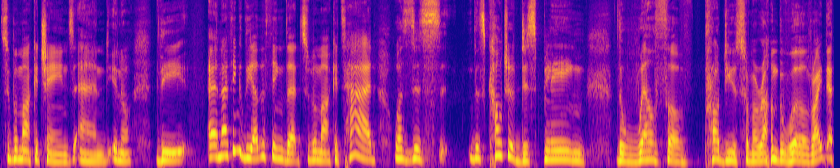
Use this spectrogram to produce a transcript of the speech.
supermarket chains, and you know the. And I think the other thing that supermarkets had was this this culture of displaying the wealth of produce from around the world, right?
